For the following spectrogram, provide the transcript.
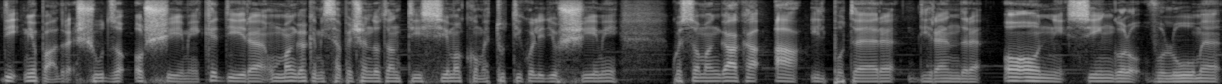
di mio padre Shuzo Oshimi. Che dire, un manga che mi sta piacendo tantissimo, come tutti quelli di Oshimi. Questo mangaka ha il potere di rendere ogni singolo volume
